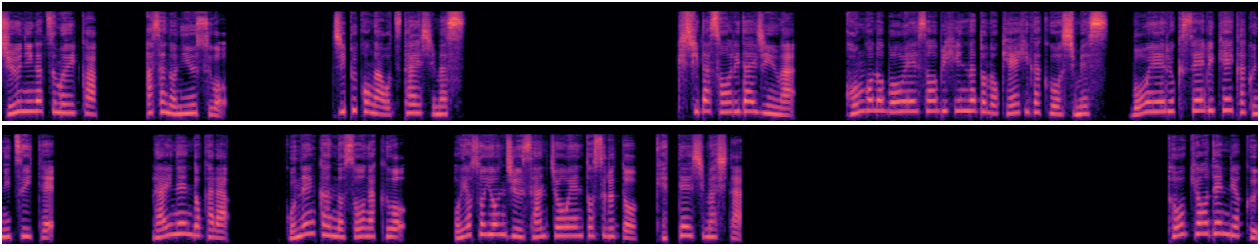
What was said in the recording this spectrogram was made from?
12月6日、朝のニュースを、ジプコがお伝えします。岸田総理大臣は、今後の防衛装備品などの経費額を示す防衛力整備計画について、来年度から5年間の総額をおよそ43兆円とすると決定しました。東京電力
